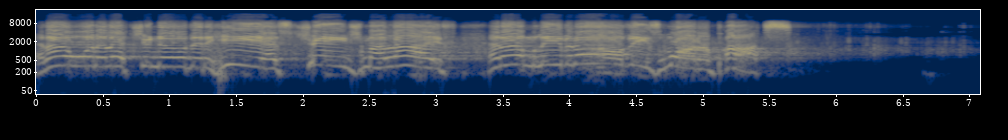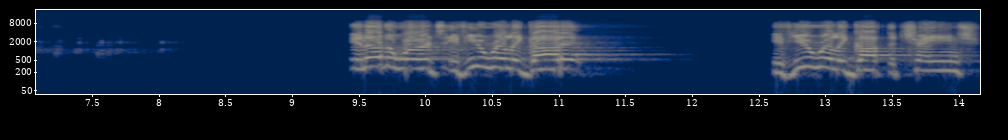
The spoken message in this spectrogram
And I want to let you know that he has changed my life, and I'm leaving all these water pots. In other words, if you really got it, if you really got the change,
